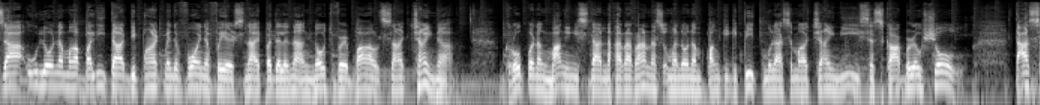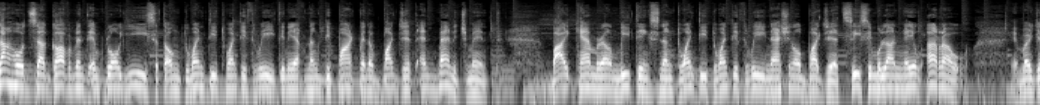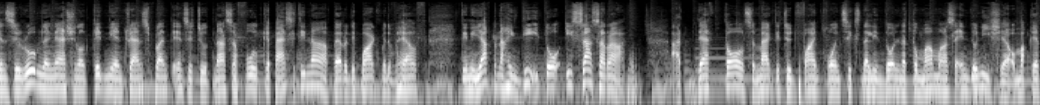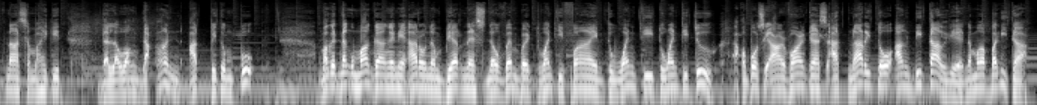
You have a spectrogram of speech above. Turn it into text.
Sa ulo ng mga balita, Department of Foreign Affairs na ipadala na ang note verbal sa China. Grupo ng mangingisda nakararanas umano ng panggigipit mula sa mga Chinese sa Scarborough Shoal. Taas sahod sa government employees sa taong 2023 tiniyak ng Department of Budget and Management. Bicameral meetings ng 2023 national budget sisimulan ngayong araw. Emergency room ng National Kidney and Transplant Institute nasa full capacity na pero Department of Health tiniyak na hindi ito isasara. At death toll sa magnitude 5.6 na lindol na tumama sa Indonesia umakit na sa mahigit 270. Magandang umaga ngayon araw ng Biyernes, November 25, 2022. Ako po si R. Vargas at narito ang detalye ng mga balita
